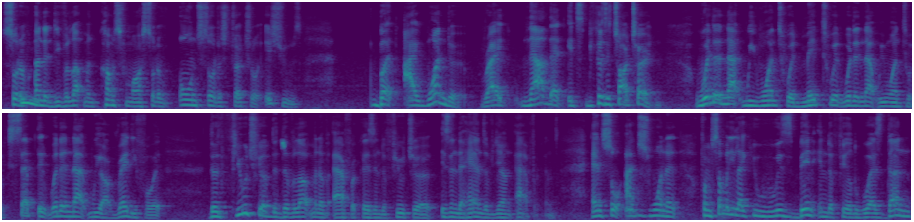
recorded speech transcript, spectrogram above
sort of mm-hmm. underdevelopment comes from our sort of own sort of structural issues. But I wonder, right, now that it's because it's our turn, whether or not we want to admit to it, whether or not we want to accept it, whether or not we are ready for it, the future of the development of Africa is in the future is in the hands of young Africans. And so I just want to, from somebody like you who has been in the field, who has done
